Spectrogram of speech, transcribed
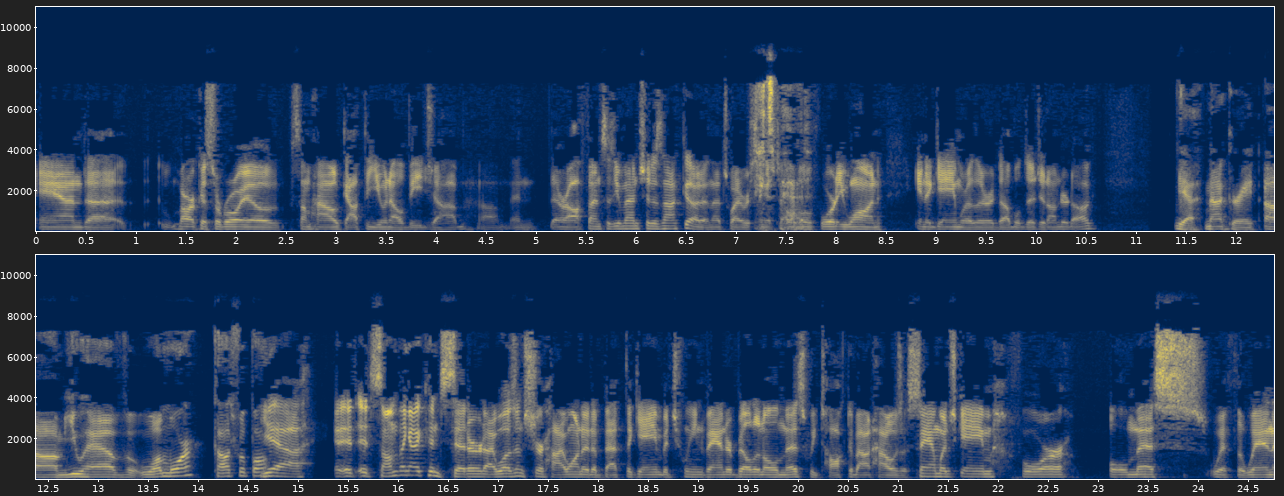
and uh, Marcus Arroyo somehow got the UNLV job, um, and their offense, as you mentioned, is not good, and that's why we're seeing it's a total of 41 in a game where they're a double-digit underdog. Yeah, not great. Um, you have one more college football? Yeah, it, it's something I considered. I wasn't sure how I wanted to bet the game between Vanderbilt and Ole Miss. We talked about how it was a sandwich game for Ole Miss with the win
